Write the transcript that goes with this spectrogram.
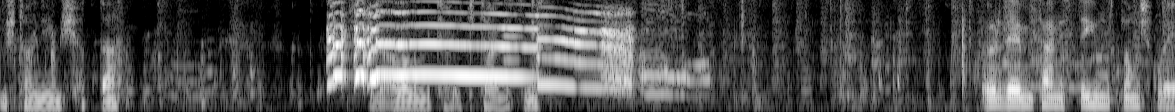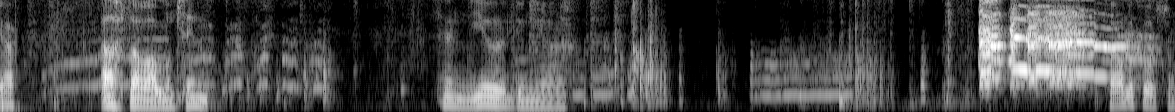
Üç taneymiş hatta. Alalım bir iki tanesini. Ördeğin bir tanesi de yumurtlamış buraya. Ah zavallım sen. Sen niye öldün ya? Sağlık olsun.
